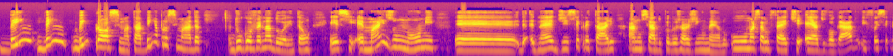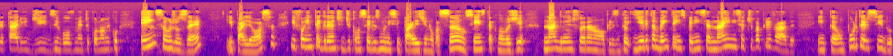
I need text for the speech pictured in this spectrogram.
bem, bem, bem próxima, tá? Bem aproximada do governador. Então, esse é mais um nome é, né, de secretário anunciado pelo Jorginho Melo. O Marcelo Fett é advogado e foi secretário de Desenvolvimento Econômico em São José e Palhoça e foi integrante de conselhos municipais de inovação, ciência e tecnologia na Grande Florianópolis. Então, e ele também tem experiência na iniciativa privada. Então, por ter sido,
